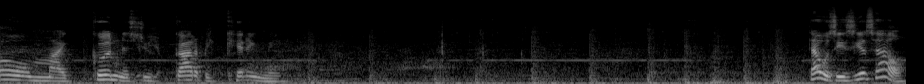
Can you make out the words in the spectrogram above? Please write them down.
Oh my goodness, you've got to be kidding me. That was easy as hell.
